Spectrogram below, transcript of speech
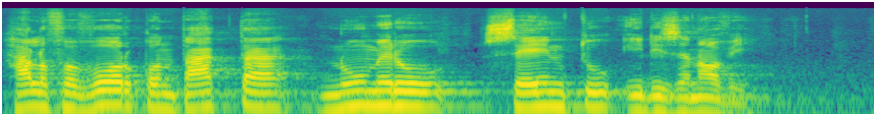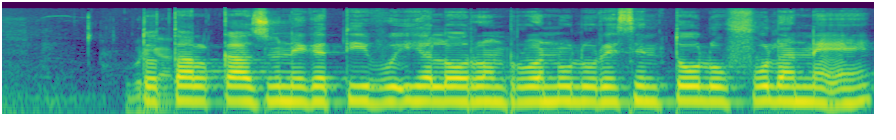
halo favor contacta número 119. Total caso negativo ia loron ruanulu resin tolu fulane,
